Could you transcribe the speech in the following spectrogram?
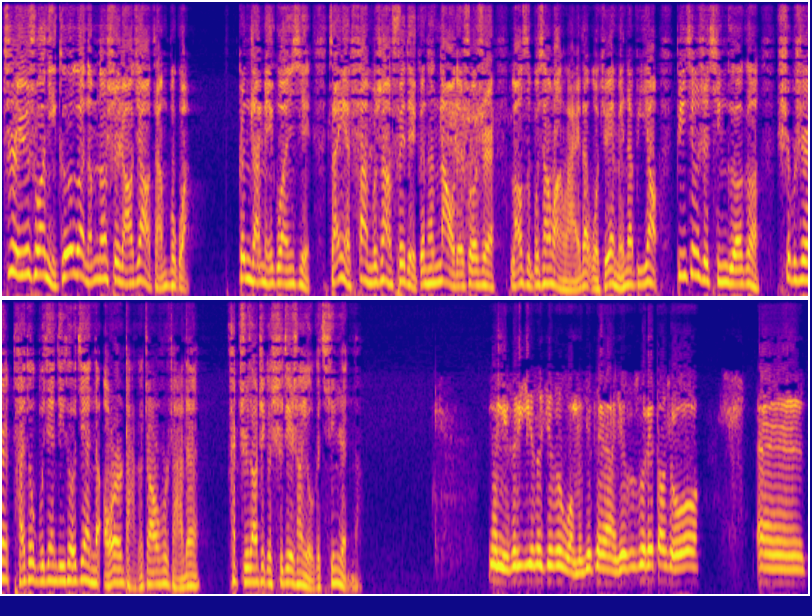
至于说你哥哥能不能睡着觉，咱不管。跟咱没关系，咱也犯不上非得跟他闹的，说是老死不相往来的。我觉得也没那必要，毕竟是亲哥哥，是不是？抬头不见低头见的，偶尔打个招呼啥的，还知道这个世界上有个亲人呢。那你说的意思就是，我们就这样，就是说的，到时候，嗯，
